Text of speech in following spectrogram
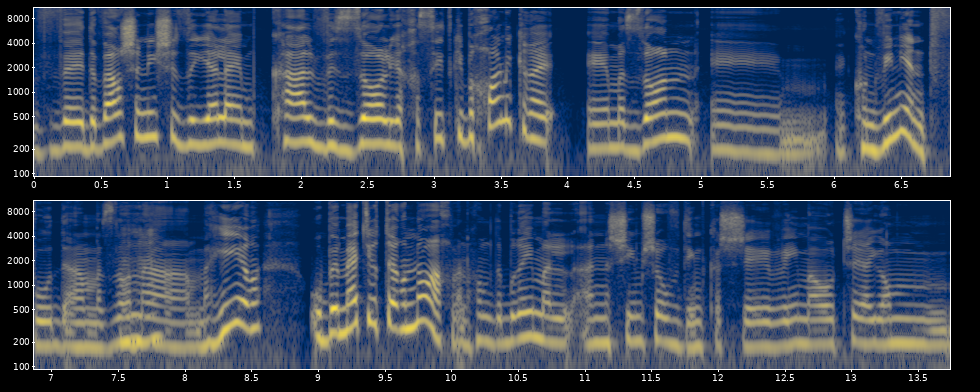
ודבר שני, שזה יהיה להם קל וזול יחסית, כי בכל מקרה, אה, מזון אה, convenient food, המזון מהמם. המהיר, הוא באמת יותר נוח, ואנחנו מדברים על אנשים שעובדים קשה, ואימהות שהיום,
